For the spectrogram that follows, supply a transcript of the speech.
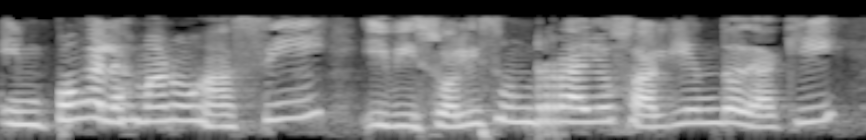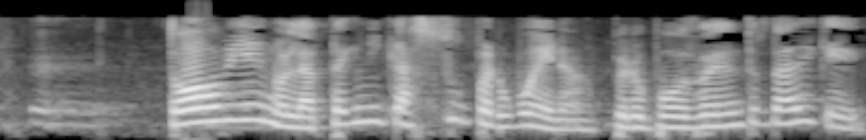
imponga las manos así y visualice un rayo saliendo de aquí todo bien, no, la técnica súper buena, pero por dentro está de que,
